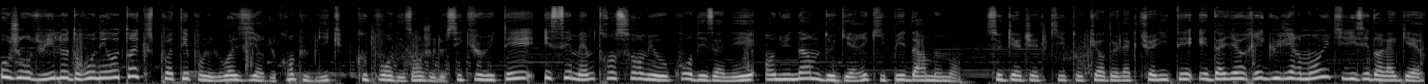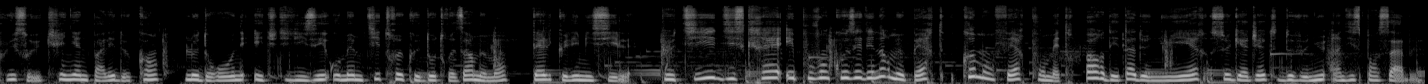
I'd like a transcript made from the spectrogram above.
Aujourd'hui, le drone est autant exploité pour le loisir du grand public que pour des enjeux de sécurité et s'est même transformé au cours des années en une arme de guerre équipée d'armement. Ce gadget qui est au cœur de l'actualité est d'ailleurs régulièrement utilisé dans la guerre russo-ukrainienne par les deux camps. Le drone est utilisé au même titre que d'autres armements tels que les missiles. Petit, discret et pouvant causer d'énormes pertes, comment faire pour mettre hors d'état de nuire ce gadget devenu indispensable?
